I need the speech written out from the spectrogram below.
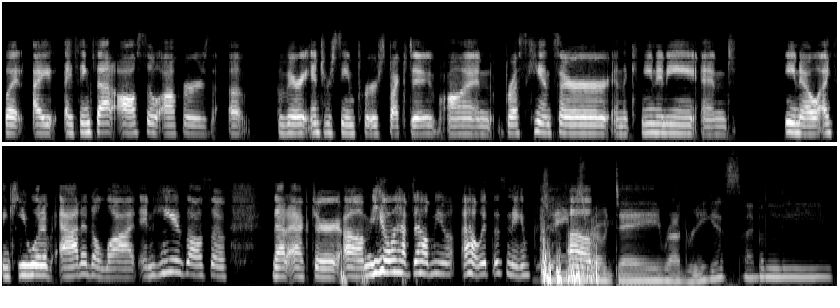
but I I think that also offers a a very interesting perspective on breast cancer and the community. And you know i think he would have added a lot. And he is also that actor. Um you'll have to help me out with this name. James um, Roday rodriguez i believe.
